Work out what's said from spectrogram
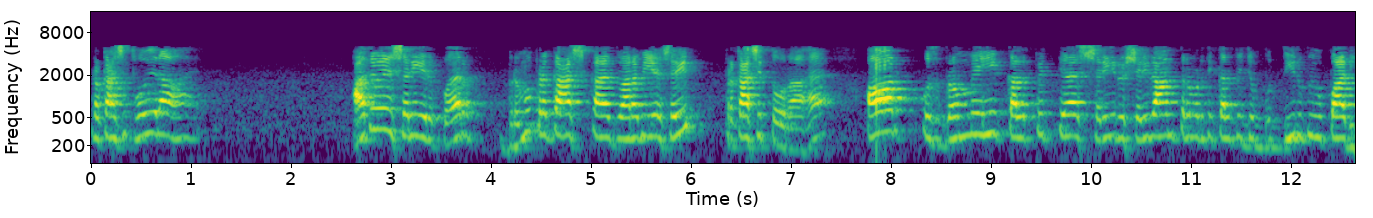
प्रकाशित हो ही रहा है। अद्वै शरीर पर ब्रह्म प्रकाश का द्वारा भी यह शरीर प्रकाशित हो रहा है, और उस ब्रह्म में ही कल्पित शरीर, शरीरांतरवर्ती कल्पित जो बुद्धि रूपी उपाधि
